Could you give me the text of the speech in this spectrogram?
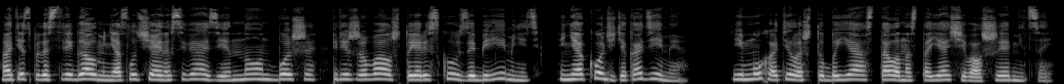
Отец предостерегал меня от случайных связей, но он больше переживал, что я рискую забеременеть и не окончить академию. Ему хотелось, чтобы я стала настоящей волшебницей,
